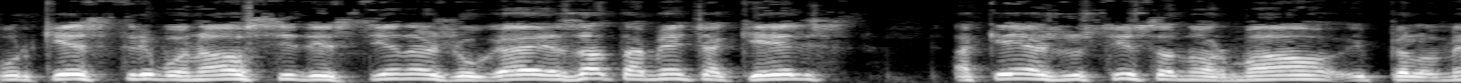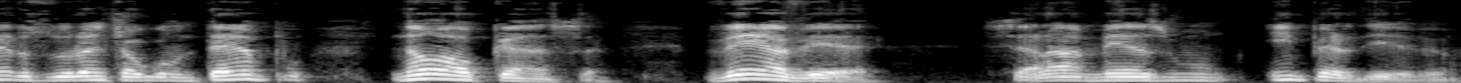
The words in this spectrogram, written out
porque esse tribunal se destina a julgar exatamente aqueles a quem a justiça normal, e pelo menos durante algum tempo, não alcança. Venha ver, será mesmo imperdível.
